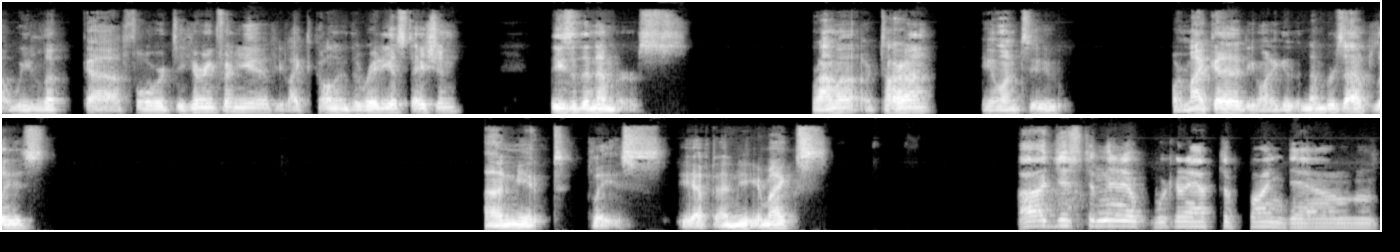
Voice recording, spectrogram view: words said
Uh, we look uh, forward to hearing from you. If you'd like to call into the radio station, these are the numbers Rama or Tara, do you want to, or Micah, do you want to give the numbers out, please? Unmute, please. You have to unmute your mics. Uh, just a minute. We're gonna have to find them.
